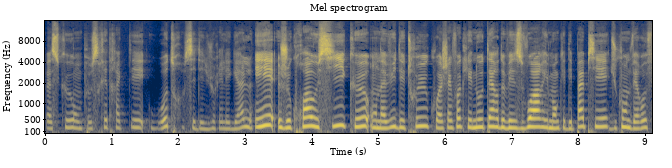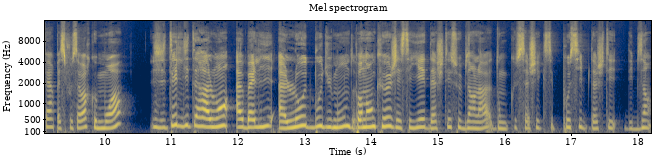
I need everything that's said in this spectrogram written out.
parce qu'on peut se rétracter ou autre, c'est des durées légales. Et je crois aussi qu'on a vu des trucs où à chaque fois que les notaires devaient se voir, il manquait des papiers, du coup on devait refaire, parce qu'il faut savoir que moi, J'étais littéralement à Bali, à l'autre bout du monde, pendant que j'essayais d'acheter ce bien-là. Donc sachez que c'est possible d'acheter des biens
